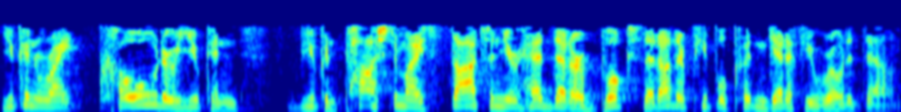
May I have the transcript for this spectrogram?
You can write code or you can you can posthumous thoughts in your head that are books that other people couldn't get if you wrote it down.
